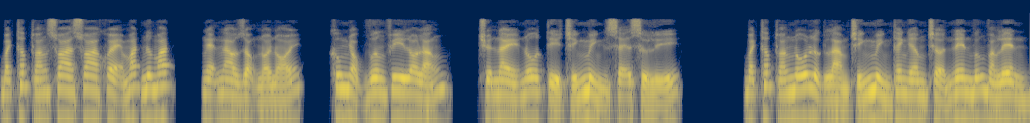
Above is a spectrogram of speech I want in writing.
Bạch thấp thoáng xoa xoa khỏe mắt nước mắt, nghẹn ngào giọng nói nói, không nhọc vương phi lo lắng, chuyện này nô tỳ chính mình sẽ xử lý. Bạch thấp thoáng nỗ lực làm chính mình thanh âm trở nên vững vàng lên,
